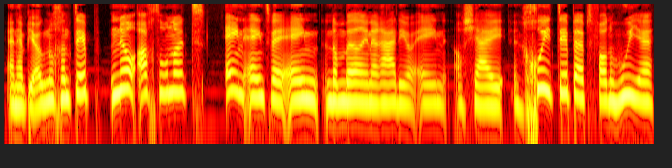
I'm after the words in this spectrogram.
En heb je ook nog een tip? 0800 1121. Dan bel je naar Radio 1 als jij een goede tip hebt van hoe je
